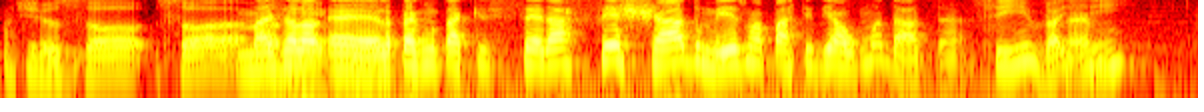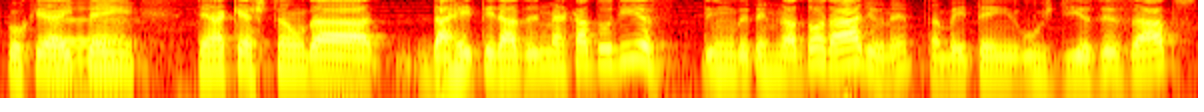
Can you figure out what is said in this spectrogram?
Deixa eu só. só Mas ela, é, ela perguntar que será fechado mesmo a partir de alguma data. Sim, vai né? sim. Porque aí É. tem, tem a questão da, da retirada de mercadorias, tem um determinado horário, né? Também tem os dias exatos.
